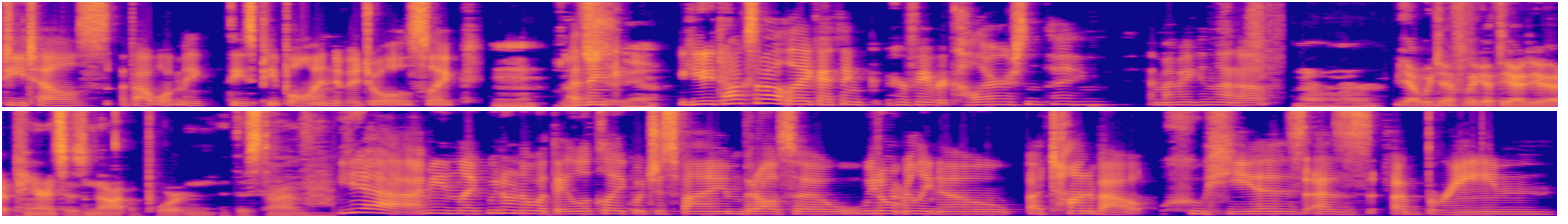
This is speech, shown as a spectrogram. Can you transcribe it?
details about what make these people individuals. Like Hmm, I think yeah, he talks about like I think her favorite color or something. Am I making that up? I don't remember. Yeah, we definitely get the idea that appearance is not important at this time. Yeah, I mean, like, we don't know what they look like, which is fine, but also we don't really know a ton about who he is as a brain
